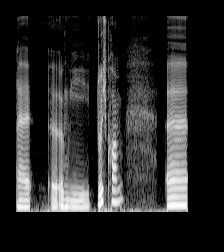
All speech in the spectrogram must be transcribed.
äh, äh, irgendwie durchkommen. Äh,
